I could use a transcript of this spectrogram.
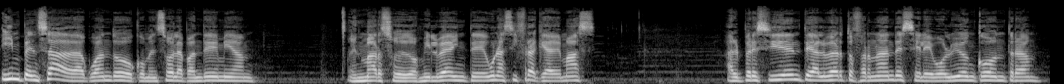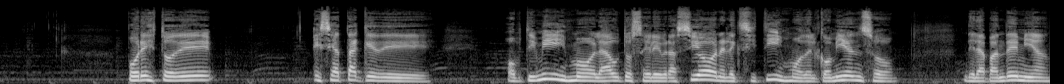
impensada cuando comenzó la pandemia en marzo de 2020, una cifra que además al presidente Alberto Fernández se le volvió en contra por esto de ese ataque de optimismo, la autocelebración, el exitismo del comienzo de la pandemia,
